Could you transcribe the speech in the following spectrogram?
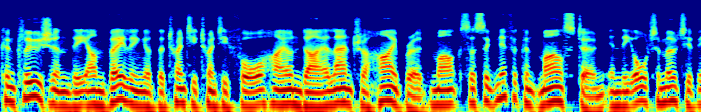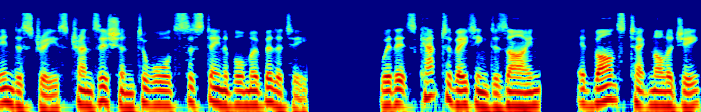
Conclusion The unveiling of the 2024 Hyundai Elantra Hybrid marks a significant milestone in the automotive industry's transition towards sustainable mobility. With its captivating design, advanced technology,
